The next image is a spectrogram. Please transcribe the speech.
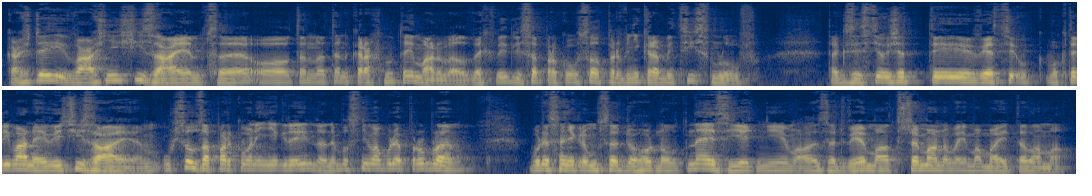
každý vážnější zájemce o tenhle ten krachnutý Marvel, ve chvíli, kdy se prokousal první krabicí smluv, tak zjistil, že ty věci, o který má největší zájem, už jsou zaparkované někde jinde, nebo s nima bude problém. Bude se někdo muset dohodnout ne s jedním, ale se dvěma, třema novýma majitelama.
